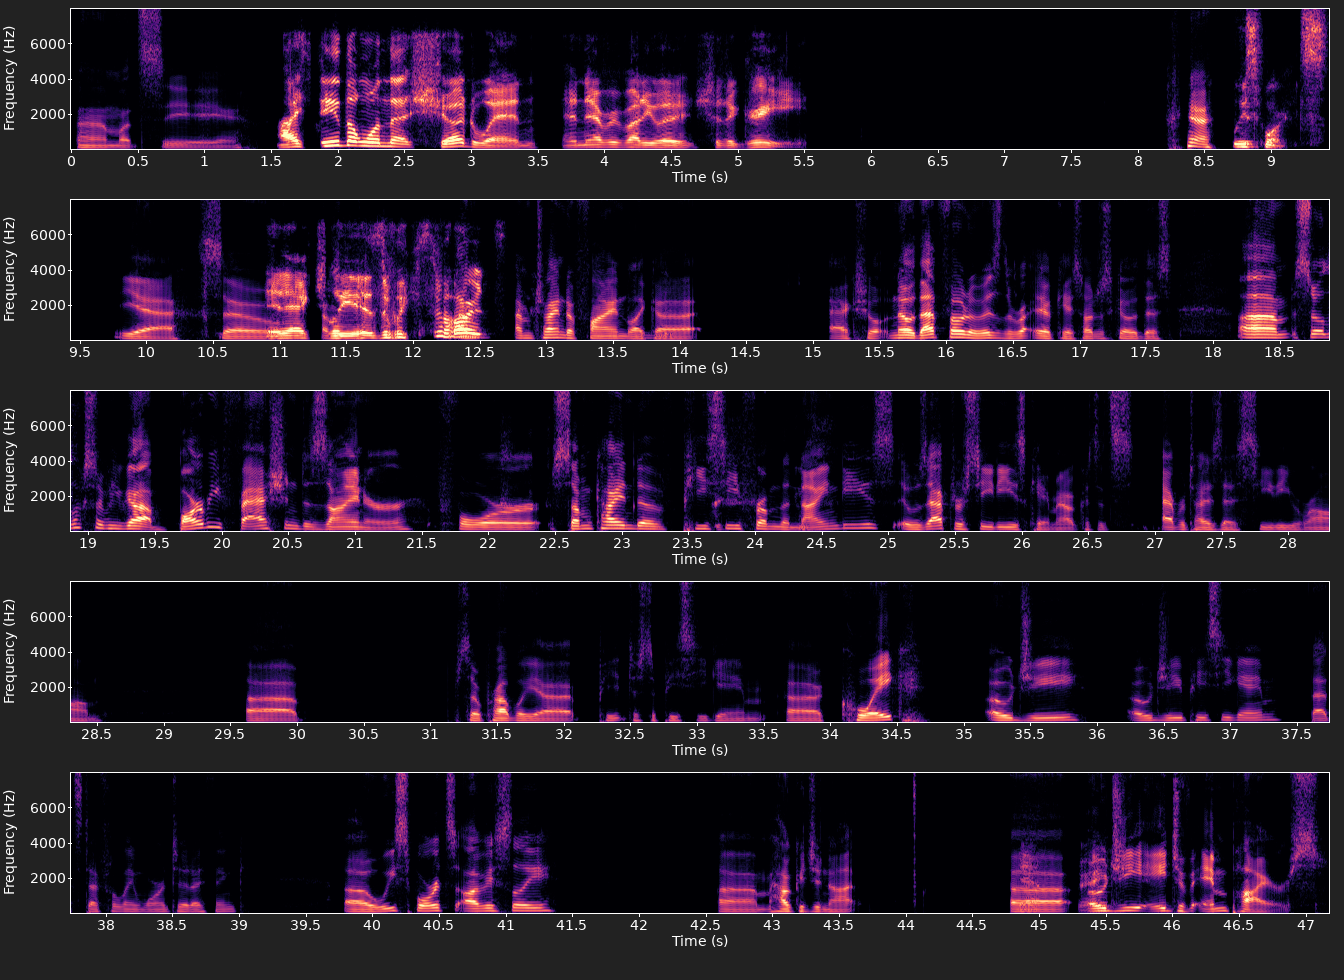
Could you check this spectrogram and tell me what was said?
um let's see. I see the one that should win, and everybody would, should agree. Yeah, Wii Sports. Yeah. So It actually is Wii I'm, Sports. I'm trying to find like a actual. No, that photo is the right. Okay, so I'll just go with this. Um, so it looks like we've got Barbie fashion designer for some kind of PC from the 90s. It was after CDs came out because it's advertised as CD-ROM. Uh, so probably a P- just a PC game. Uh, Quake, OG, OG PC game. That's definitely warranted, I think. Uh, Wii Sports, obviously. Um, how could you not? Uh, Yeah, right. OG Age of Empires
